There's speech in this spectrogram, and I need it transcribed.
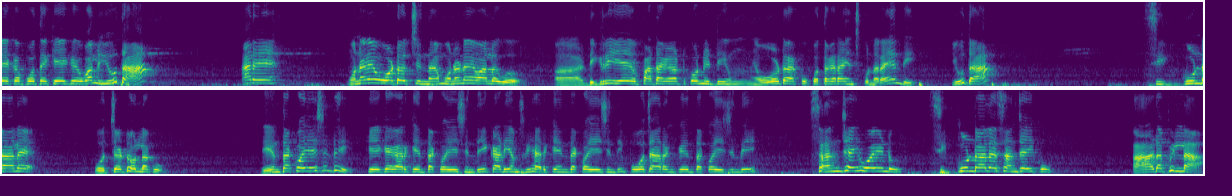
లేకపోతే కేకే వాళ్ళు యూతా? అరే మొన్ననే ఓటు వచ్చిందా? మొన్ననే వాళ్ళు డిగ్రీ పట్ట కట్టుకొని డి ఓటు కొత్తగా రాయించుకున్నారా ఏంది? యూతా? సిగ్గుండాలే వచ్చేటోళ్ళకు. ఏం తక్కువ చేసింది? కేకే గారికి ఏం తక్కువ చేసింది? కడియం శ్రీహరికి ఏం తక్కువ చేసింది? పోచారంకి ఏం తక్కువ చేసింది? సంజయ్ పోయిండు. సిగ్గుండాలే సంజయ్కు. ఆడపిల్ల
